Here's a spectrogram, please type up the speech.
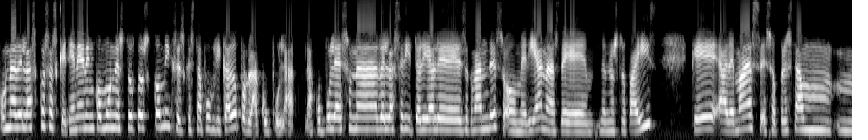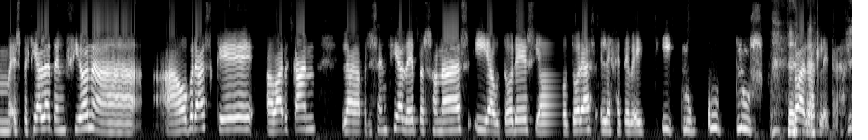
Una de las cosas que tienen en común estos dos cómics es que está publicado por La Cúpula. La Cúpula es una de las editoriales grandes o medianas de, nuestro país, que además eso presta mm, especial atención a, obras que abarcan la presencia de personas y autores y autoras LGTBIQ+, todas las letras.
